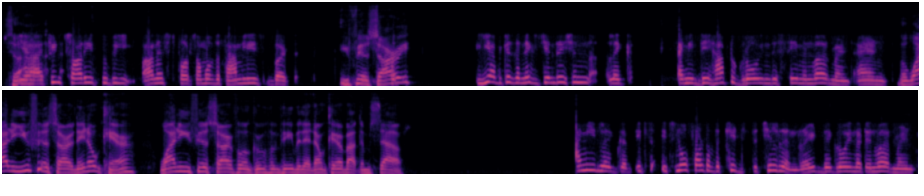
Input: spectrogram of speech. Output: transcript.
So yeah, I- I, feel sorry to be honest for some of the families, but you feel sorry? yeah, because the next generation, like, I mean, they have to grow in the same environment, and But why do you feel sorry? They don't care. Why do you feel sorry for a group of people that don't care about themselves? I mean, like, uh, it's it's no fault of the kids, the children, right? They grow in that environment.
